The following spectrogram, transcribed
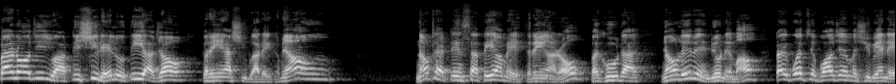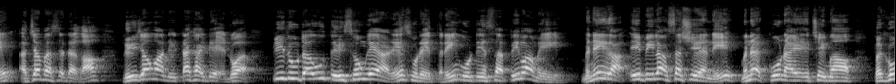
ပန်းတော်ကြီးရွာတည်ရှိတယ်လို့သိရကြောင်းသတင်းရရှိပါတယ်ခင်ဗျာ နောက်ထပ်တင်ဆက်ပေးရမယ့်သတင်းကတော့ဘကူတိုင်းညောင်လေးပင်မြို့နယ်မှာတိုက်ပွဲဖြစ်ပွားခြင်းမရှိဘဲနဲ့အကြက်ဘက်စစ်တပ်ကလေကြောင်းကနေတိုက်ခိုက်တဲ့အတွက်ပြည်သူတအုပ်တေဆုံးခဲ့ရတယ်ဆိုတဲ့သတင်းကိုတင်ဆက်ပေးပါမယ်။မနေ့က AP လ18ရက်နေ့မနက်9:00နာရီအချိန်မှာဘကူ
